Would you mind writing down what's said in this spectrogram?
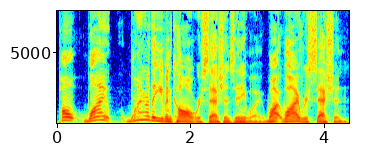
Paul, why why are they even called recessions anyway? Why why recession?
